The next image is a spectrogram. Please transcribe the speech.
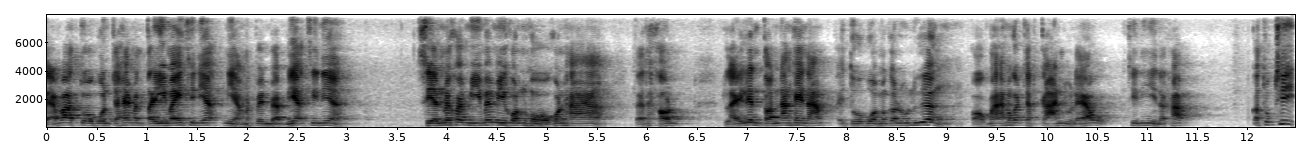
แต่ว่าตัวบนจะให้มันตีไหมทีเนี้ยเนี่ยมันเป็นแบบเนี้ยที่เนี้ยเซียนไม่ค่อยมีไม่มีคนโห่คนหาแต่ถ้าเขาไหลเล่นตอนนั่งให้น้ำไอ้ตัวบนมันก็รู้เรื่องออกมามันก็จัดการอยู่แล้วที่นี่นะครับ ก็ทุกที่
